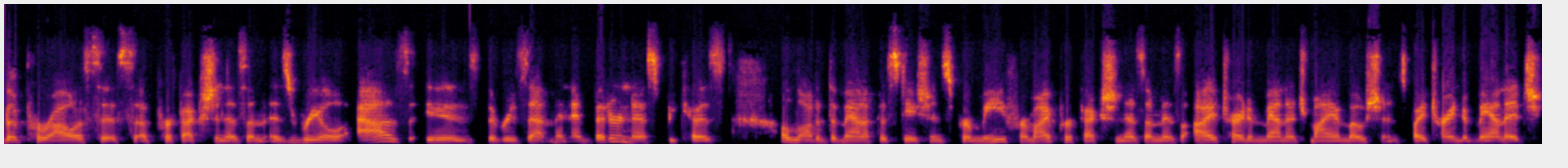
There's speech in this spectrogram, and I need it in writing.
the paralysis of perfectionism is real, as is the resentment and bitterness, because a lot of the manifestations for me, for my perfectionism, is I try to manage my emotions by trying to manage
